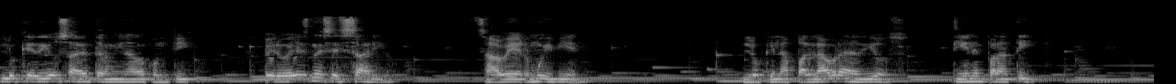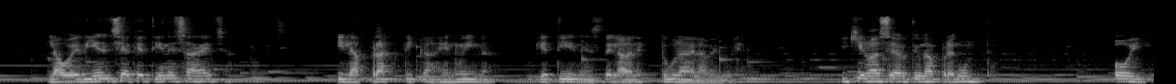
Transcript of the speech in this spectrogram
lo que Dios ha determinado contigo. Pero es necesario saber muy bien lo que la palabra de Dios tiene para ti, la obediencia que tienes a ella y la práctica genuina que tienes de la lectura de la Biblia. Y quiero hacerte una pregunta. Hoy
